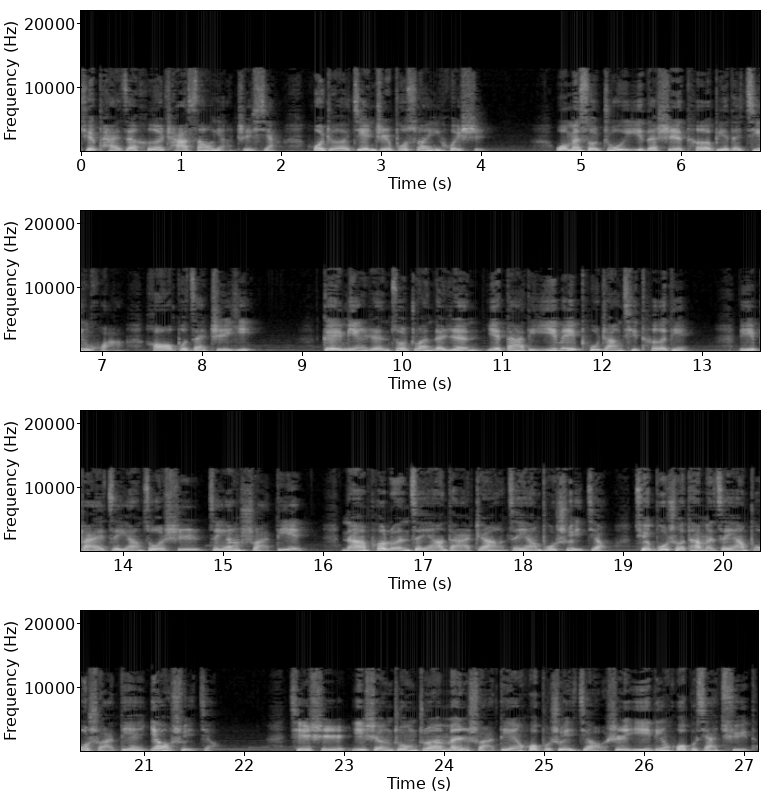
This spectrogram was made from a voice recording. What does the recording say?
却排在喝茶搔痒之下，或者简直不算一回事。我们所注意的是特别的精华，毫不在枝叶。给名人作传的人，也大抵一味铺张其特点：李白怎样作诗，怎样耍癫；拿破仑怎样打仗，怎样不睡觉，却不说他们怎样不耍癫要睡觉。其实一生中专门耍癫或不睡觉，是一定活不下去的。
